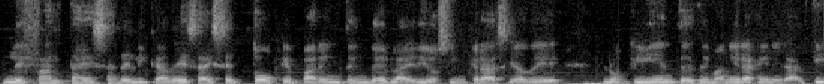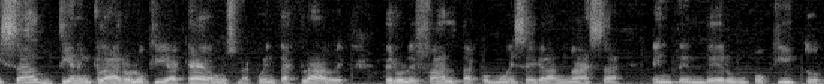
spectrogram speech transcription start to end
le falta esa delicadeza, ese toque para entender la idiosincrasia de los clientes de manera general. Quizás tienen claro lo que accounts, la cuenta clave, pero le falta como ese gran masa entender un poquito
